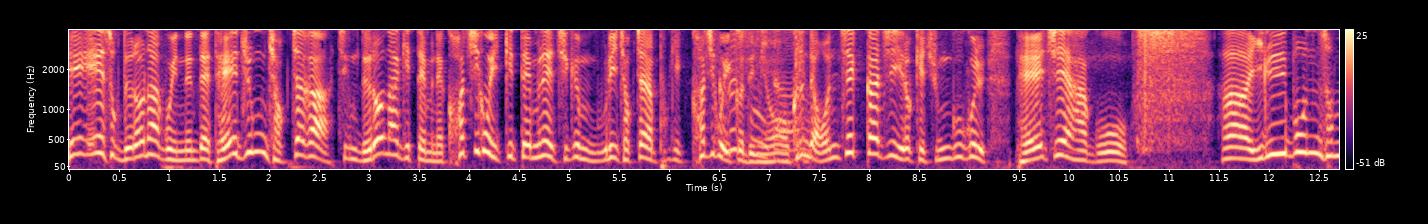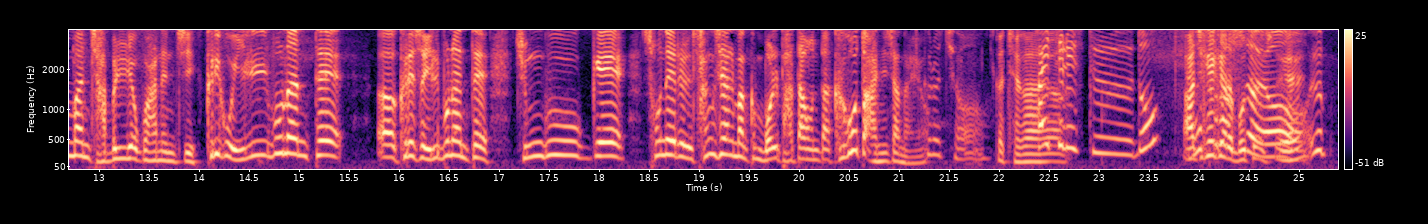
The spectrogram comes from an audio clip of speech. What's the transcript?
계속 늘어나고 있는데 대중 적자가 지금 늘어나기 때문에 커지고 있기 때문에 지금 우리 적자 폭이 커지고 있거든요. 그렇습니다. 그런데 언제까지 이렇게 중국을 배제하고 아, 일본 손만 잡으려고 하는지 그리고 일본한테 어, 그래서 일본한테 중국의 손해를 상쇄할 만큼 뭘 받아온다. 그것도 아니잖아요. 그렇죠. 그러니까 제가 화이트리스트도 아직 못 해결을 못 풀었어요. 했어요. 예.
